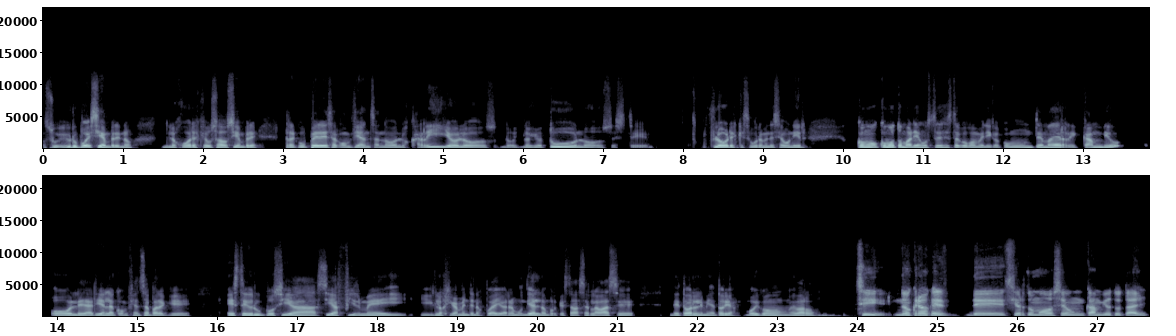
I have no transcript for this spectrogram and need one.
su el grupo de siempre, ¿no? De los jugadores que ha usado siempre, recupere esa confianza, ¿no? Los Carrillo, los, los, los Yotun, los este, Flores, que seguramente se va a unir. ¿Cómo, cómo tomarían ustedes esta Copa América? ¿Como un tema de recambio o le darían la confianza para que este grupo siga, firme y, y lógicamente nos pueda llevar al Mundial, ¿no? Porque esta va a ser la base de toda la eliminatoria. Voy con Eduardo. Sí, no creo que de cierto modo sea un cambio total,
